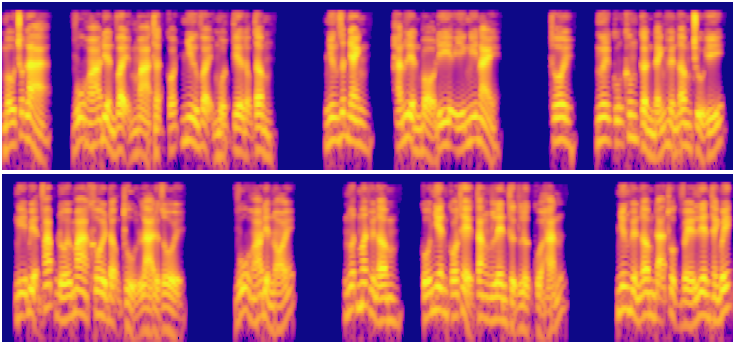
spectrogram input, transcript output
Mấu chốt là, vũ hóa điện vậy mà thật có như vậy một tia động tâm. Nhưng rất nhanh, hắn liền bỏ đi ý nghĩ này. Thôi, ngươi cũng không cần đánh huyền âm chủ ý, nghĩ biện pháp đối ma khôi động thủ là được rồi. Vũ hóa điện nói. Nuốt mất huyền âm, cố nhiên có thể tăng lên thực lực của hắn. Nhưng huyền âm đã thuộc về liên thành bích,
